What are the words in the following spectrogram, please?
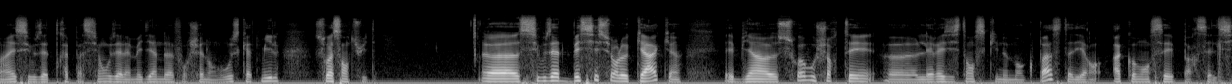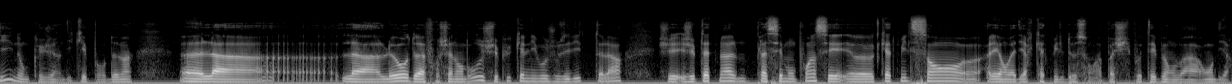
Hein, et si vous êtes très patient, vous avez la médiane de la fourchette en rouge 4068. Euh, si vous êtes baissier sur le CAC, eh bien, soit vous shortez les résistances qui ne manquent pas, c'est-à-dire à commencer par celle-ci, donc que j'ai indiqué pour demain euh, le haut de la fourchette en rouge, je sais plus quel niveau je vous ai dit tout à l'heure, j'ai peut-être mal placé mon point, c'est 4100, euh, allez on va dire 4200, on va pas chipoter mais on va arrondir.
